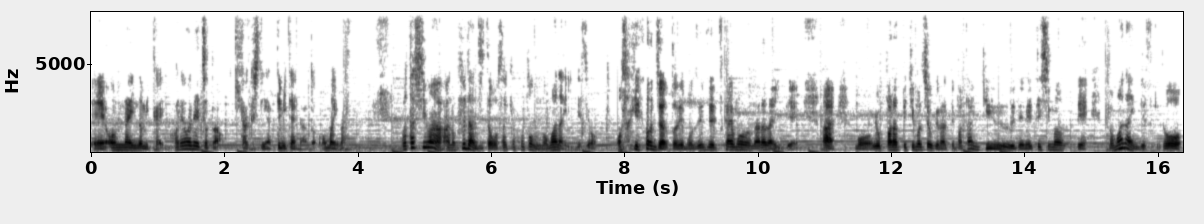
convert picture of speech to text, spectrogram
えー、オンライン飲み会、これをね、ちょっと企画してやってみたいなと思います。私は、あの、普段実はお酒ほとんど飲まないんですよ。お酒飲んじゃうとね、もう全然使い物にならないんで、はい。もう酔っ払って気持ちよくなってバタンキューで寝てしまうので、飲まないんですけど、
